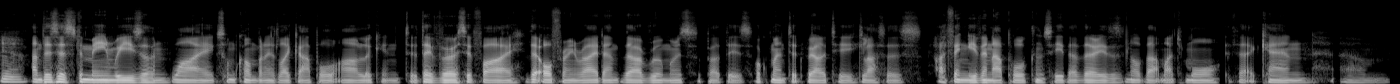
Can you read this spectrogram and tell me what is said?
Yeah. And this is the main reason why some companies like Apple are looking to diversify the offering, right? And there are rumors about these augmented reality glasses. I think even Apple can see that there is not that much more that can um,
